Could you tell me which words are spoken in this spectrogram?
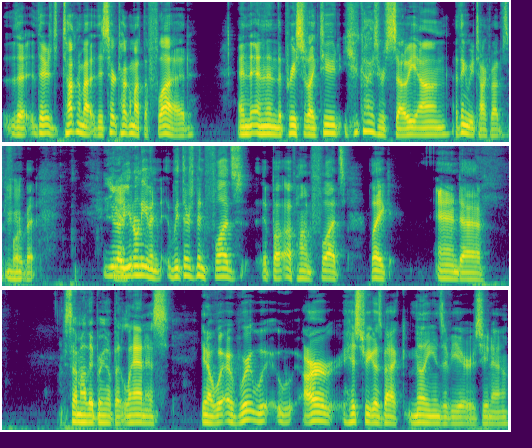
the they're talking about they start talking about the flood and and then the priests are like dude you guys are so young i think we talked about this before Mhm. but you know Yeah. you don't even we, there's been floods upon floods like and uh somehow they bring up atlantis you know we're, we're, we our history goes back millions of years you know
